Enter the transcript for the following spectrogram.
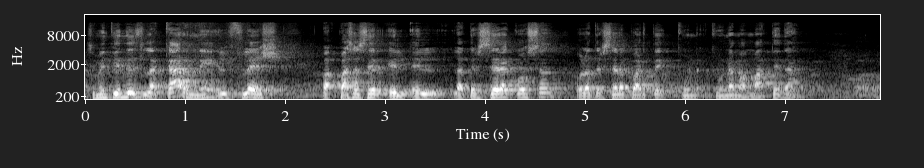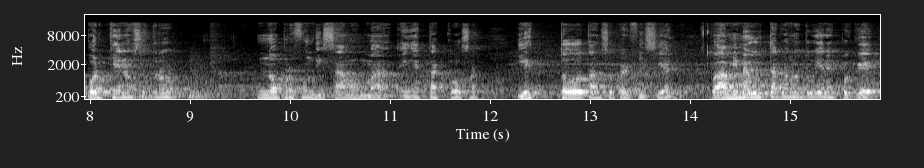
Si me entiendes, la carne, el flesh, va- pasa a ser el- el- la tercera cosa o la tercera parte que una, que una mamá te da. ¿Por qué nosotros no profundizamos más en estas cosas? Y es todo tan superficial. Pues a mí me gusta cuando tú vienes porque,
